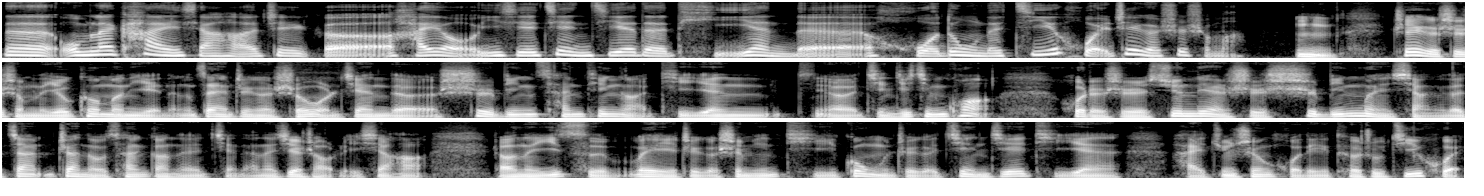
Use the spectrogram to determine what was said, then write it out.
那我们来看一下哈，这个还有一些间接的体验的活动的机会，这个是什么？嗯，这个是什么呢？游客们也能在这个首尔舰的士兵餐厅啊，体验呃紧急情况或者是训练时士兵们享用的战战斗餐。刚才简单的介绍了一下哈，然后呢，以此为这个市民提供这个间接体验海军生活的一个特殊机会。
